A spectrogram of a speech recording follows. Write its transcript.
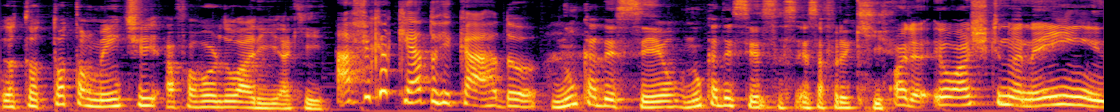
Eu tô totalmente a favor do Ari aqui. Ah, fica quieto, Ricardo. Nunca desceu, nunca desceu essa, essa franquia. Olha, eu acho que não é nem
